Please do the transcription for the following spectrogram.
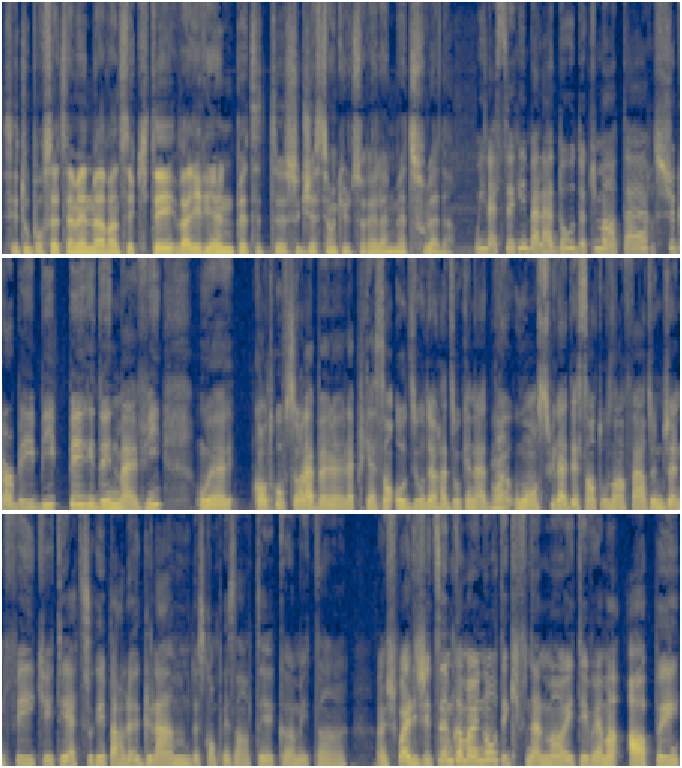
C'est tout pour cette semaine, mais avant de se quitter, Valérie a une petite suggestion culturelle à nous mettre sous la dent. Oui, la série balado documentaire Sugar Baby, pire idée de ma vie, où, euh, qu'on trouve sur la- l'application audio de Radio-Canada, où on suit la descente aux enfers d'une jeune fille qui a été attirée par le glam de ce qu'on présentait comme étant un, un choix légitime comme un autre et qui finalement a été vraiment happée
